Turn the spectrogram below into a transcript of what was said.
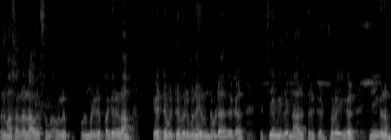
பெருமா சல்லல்லா அவர்கள் அவர்களை பொன்மொழிகளை பகிரலாம். கேட்டுவிட்டு வெறுமனே இருந்து விடாதீர்கள். நிச்சயம் இதை நாலு பேருக்கு எடுத்துரையுங்கள். நீங்களும்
